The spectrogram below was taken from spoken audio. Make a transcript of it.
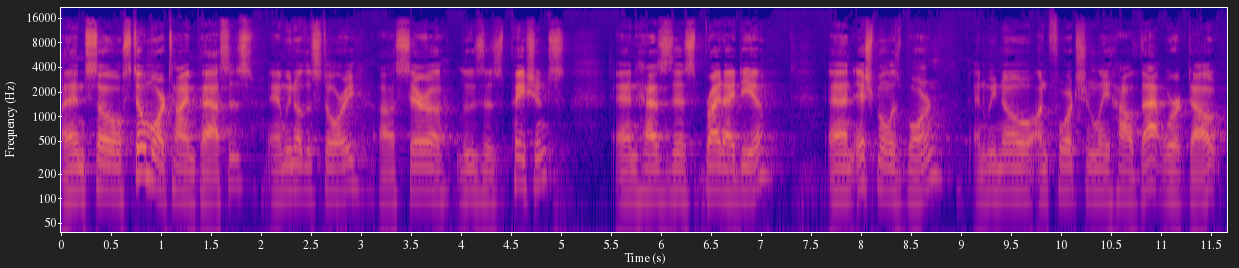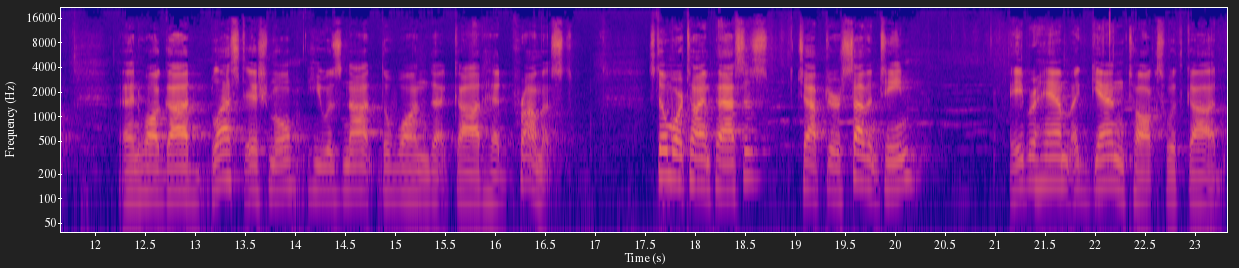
And so, still more time passes, and we know the story. Uh, Sarah loses patience and has this bright idea, and Ishmael is born. And we know, unfortunately, how that worked out. And while God blessed Ishmael, he was not the one that God had promised. Still more time passes. Chapter 17 Abraham again talks with God.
